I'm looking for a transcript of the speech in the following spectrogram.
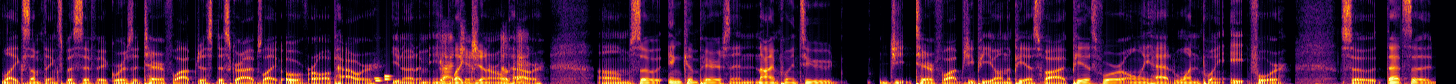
like something specific, whereas a teraflop just describes like overall power. You know what I mean? Like general Okay. power. Um, so in comparison, nine point two G- teraflop GPU on the PS5, PS4 only had one point eight four. So that's a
